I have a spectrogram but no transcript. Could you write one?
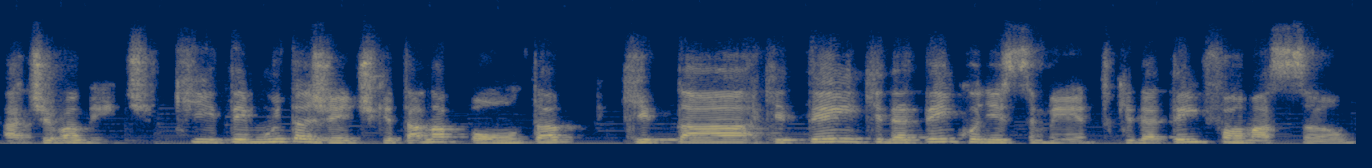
ativamente. Que tem muita gente que está na ponta, que tá, que tem, que detém conhecimento, que detém informação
